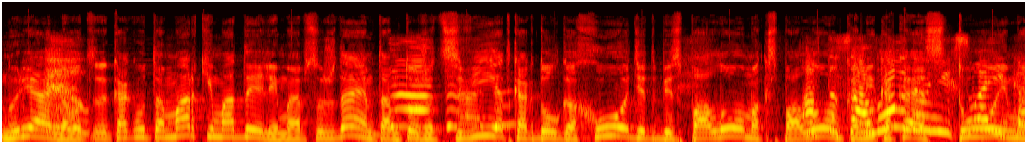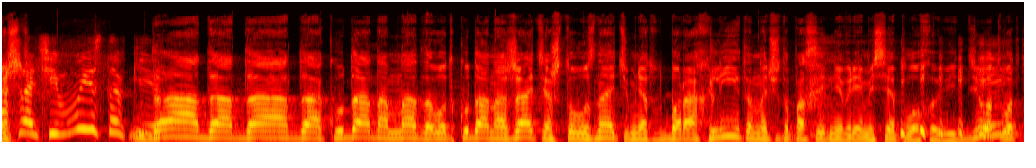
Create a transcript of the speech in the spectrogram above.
Ну реально, вот как будто марки моделей мы обсуждаем, там тоже цвет, как долго ходит, без поломок, с поломками, какая у них свои стоимость. кошачьи выставки. Да, да, да, да, куда нам надо, вот куда нажать, а что вы знаете, у меня тут барахлит, она что-то последнее время себя плохо ведет, вот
